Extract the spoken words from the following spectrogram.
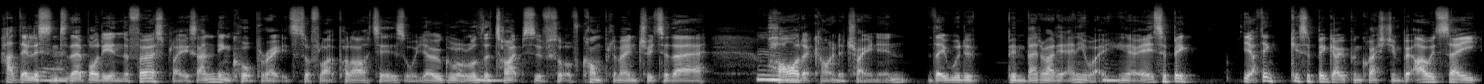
had they listened Yeah. to their body in the first place and incorporated stuff like Pilates or yoga or other Mm. types of sort of complementary to their Mm. harder kind of training, they would have been better at it anyway. Mm. You know, it's a big, yeah, I think it's a big open question, but I would say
